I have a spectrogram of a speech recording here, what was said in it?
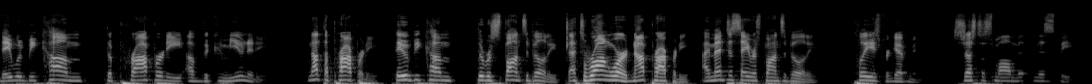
they would become the property of the community. Not the property. They would become the responsibility. That's a wrong word, not property. I meant to say responsibility. Please forgive me. It's just a small misspeak.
